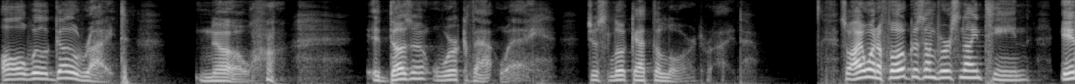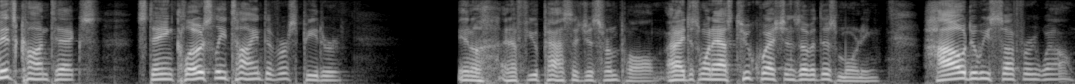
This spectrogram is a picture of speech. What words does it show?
all will go right. No, it doesn't work that way. Just look at the Lord. So I want to focus on verse 19 in its context, staying closely tied to First Peter in a, in a few passages from Paul. And I just want to ask two questions of it this morning. How do we suffer well?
